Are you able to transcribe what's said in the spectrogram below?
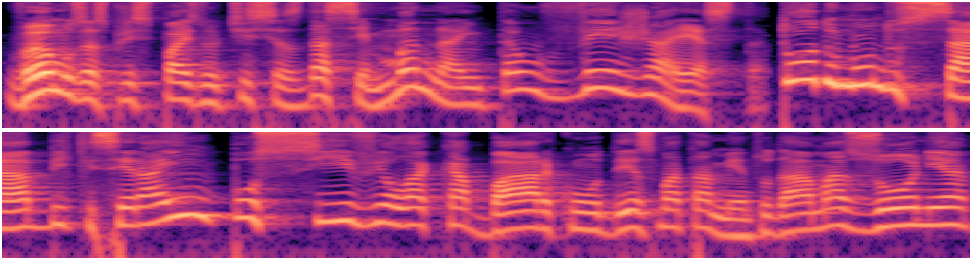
Vamos às principais notícias da semana? Então veja esta. Todo mundo sabe que será impossível acabar com o desmatamento da Amazônia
